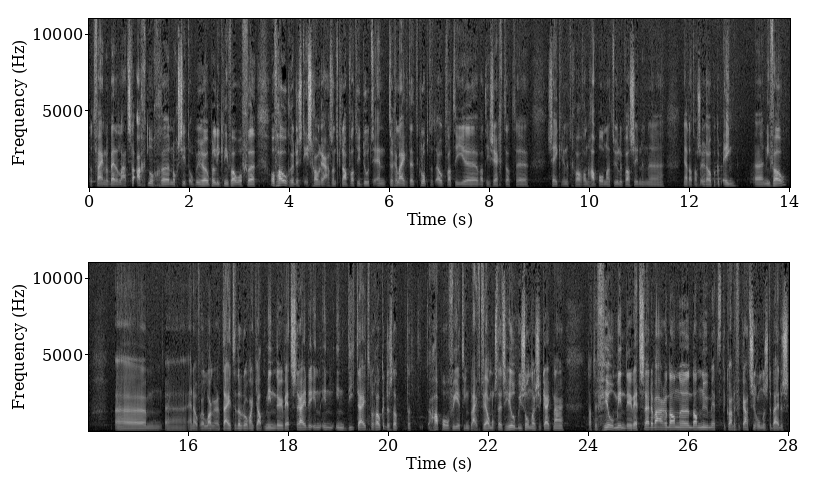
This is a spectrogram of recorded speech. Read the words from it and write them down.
Dat Feyenoord bij de laatste acht nog, eh, nog zit op Europa League niveau of, of hoger. Dus het is gewoon razend knap wat hij doet. En tegelijkertijd klopt het ook wat hij, wat hij zegt. Dat zeker in het geval van Happel natuurlijk was in een... ja, dat was Europa Cup 1 eh, niveau. Ehm, eh, en over een langere tijd daardoor, want je had minder wedstrijden in, in, in die tijd nog ook. hè. Dus dat, dat Happel 14 blijft wel nog steeds heel bijzonder als je kijkt naar dat er veel minder wedstrijden waren dan, eh, dan nu met de kwalificatierondes erbij. Dus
